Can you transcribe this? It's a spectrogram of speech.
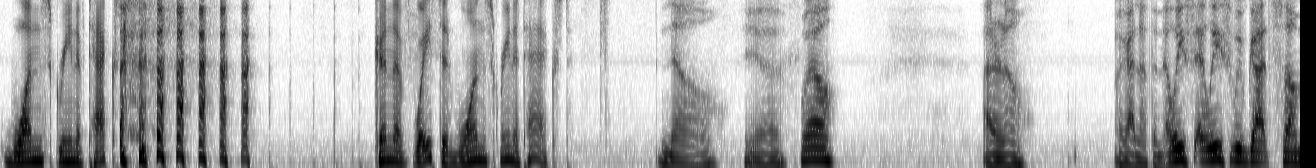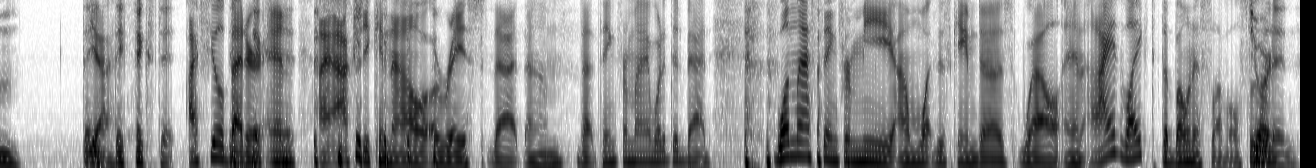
One screen of text. Couldn't have wasted one screen of text. No. Yeah. Well, I don't know. I got nothing. At least, at least we've got some. They Yeah. they fixed it. I feel better, and. I actually can now erase that um, that thing from my what it did bad. One last thing for me on what this game does well, and I liked the bonus level. So Jordan.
